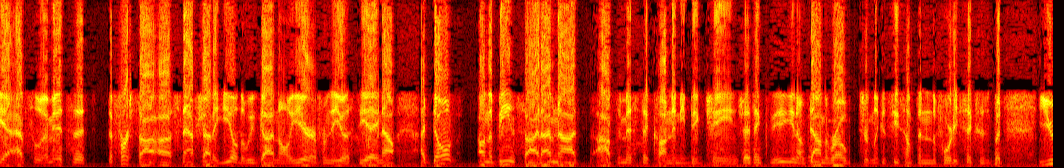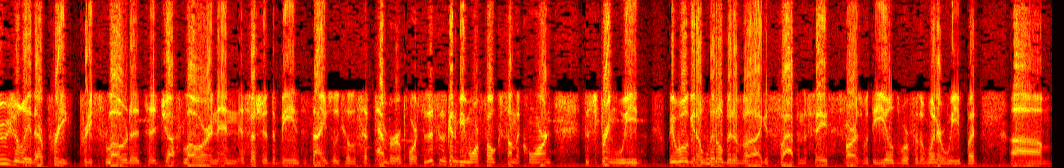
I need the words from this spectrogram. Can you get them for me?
Yeah, absolutely. I mean, it's the the first uh, uh, snapshot of yield that we've gotten all year from the USDA. Now, I don't on the bean side, I'm not optimistic on any big change. I think you know down the road certainly could see something in the 46s, but usually they're pretty pretty slow to, to adjust lower, and, and especially with the beans, it's not usually until the September report. So this is going to be more focused on the corn, the spring wheat. We will get a little bit of a I guess slap in the face as far as what the yields were for the winter wheat, but um,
